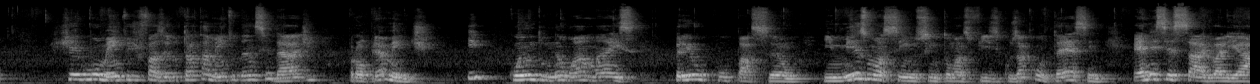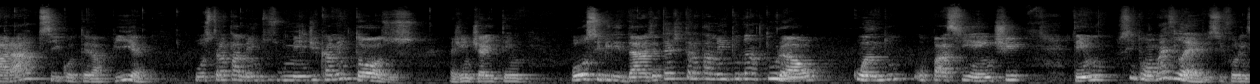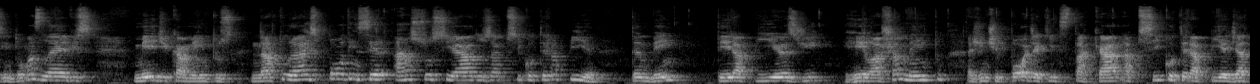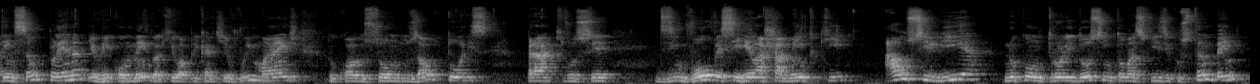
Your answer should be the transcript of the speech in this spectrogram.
chega o momento de fazer o tratamento da ansiedade propriamente. E quando não há mais preocupação e mesmo assim os sintomas físicos acontecem, é necessário aliar à psicoterapia os tratamentos medicamentosos. A gente aí tem possibilidade até de tratamento natural quando o paciente tem um sintoma mais leve. Se forem sintomas leves, medicamentos naturais podem ser associados à psicoterapia. Também terapias de relaxamento. A gente pode aqui destacar a psicoterapia de atenção plena. Eu recomendo aqui o aplicativo WeMind, do qual eu sou um dos autores, para que você desenvolva esse relaxamento que auxilia no controle dos sintomas físicos também.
